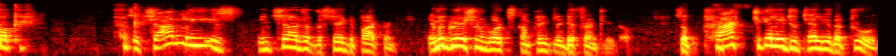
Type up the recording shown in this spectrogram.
Okay. So Charlie is in charge of the State Department. Immigration works completely differently, though. So practically, to tell you the truth,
